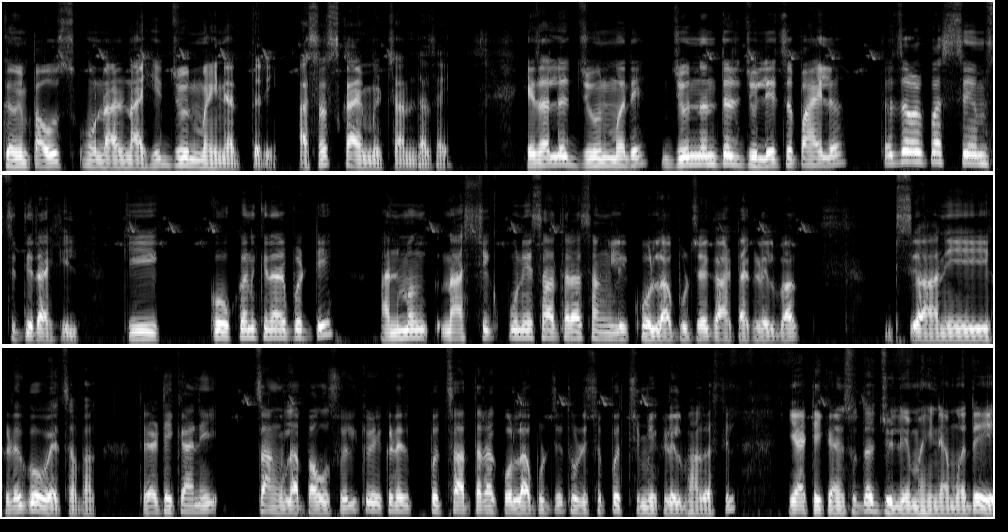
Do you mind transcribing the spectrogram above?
कमी पाऊस होणार नाही जून महिन्यात तरी. असा स्कायमेटचा अंदाज आहे. हे झालं जूनमध्ये. जूननंतर जुलैचं पाहिलं तर जवळपास सेम स्थिती राहील की कोकण किनारपट्टी आणि मग नाशिक पुणे सातारा सांगली कोल्हापूरच्या घाटाकडील भाग स- आणि इकडे गोव्याचा भाग. तर या ठिकाणी चांगला पाऊस होईल किंवा इकडे प सातारा कोल्हापूरचे थोडेसे पश्चिमेकडील भाग असतील. या ठिकाणीसुद्धा जुलै महिन्यामध्ये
